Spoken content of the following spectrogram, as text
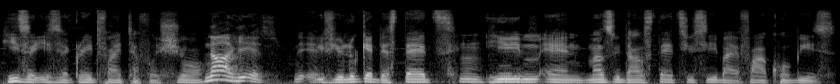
he's a he's a great fighter for sure. Nah, he is. Is. If you look at the stats, Mm, him and Masvidal stats, you see by far Kobe's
